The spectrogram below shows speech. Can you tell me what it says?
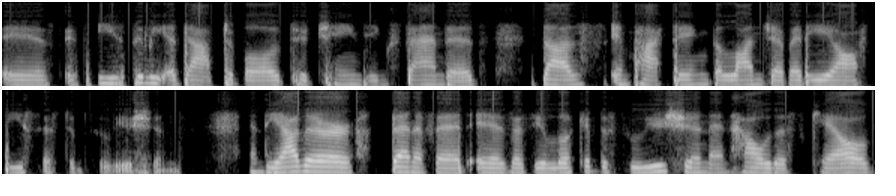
is it's easily adaptable to changing standards, thus impacting the longevity of these system solutions. And the other benefit is as you look at the solution and how this scales,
